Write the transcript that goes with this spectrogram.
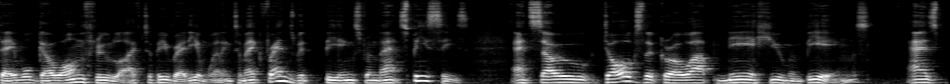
they will go on through life to be ready and willing to make friends with beings from that species. And so, dogs that grow up near human beings, as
